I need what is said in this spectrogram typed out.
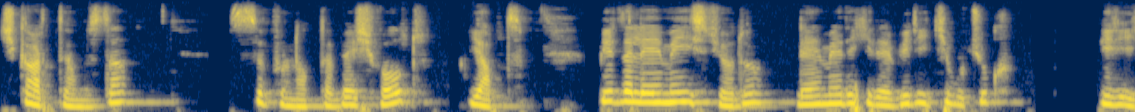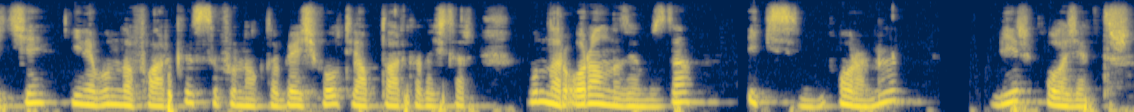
çıkarttığımızda 0.5 volt yaptı. Bir de LM'yi istiyordu. LM'deki de biri 2,5, biri 2. Yine bunun da farkı 0.5 volt yaptı arkadaşlar. Bunları oranladığımızda ikisinin oranı 1 olacaktır.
